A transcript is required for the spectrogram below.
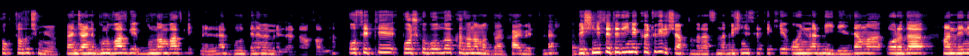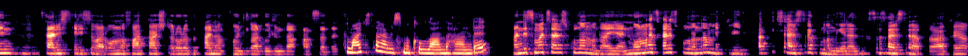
çok çalışmıyor. Bence hani bunu vazge bundan vazgeçmeliler. Bunu denememeliler daha fazla. O seti Boşko bolla kazanamadılar. Kaybettiler. Beşinci sete de yine kötü giriş yaptılar aslında. Beşinci setteki oyunlar da iyi değildi ama orada Hande'nin servis serisi var. Onunla fark açtılar. Orada Tayland oyuncular da ucunda aksadı. Smaç servis mi kullandı Hande? Hande smaç servis kullanmadı hayır yani. Normal servis kullandı ama etkiliydi. Taktik servisler kullandı genelde. Kısa servisler attı. Arkaya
